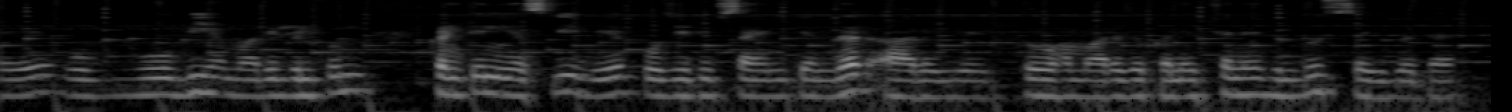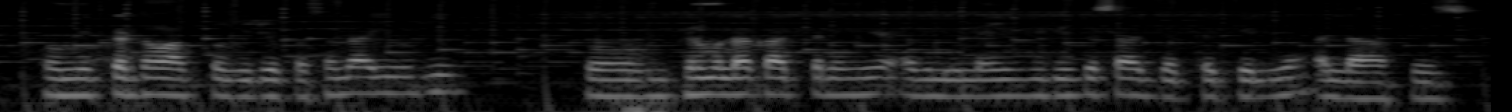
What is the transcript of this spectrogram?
है, वो वो भी हमारी बिल्कुल कंटिन्यूसली वे पॉजिटिव साइन के अंदर आ रही है। तो हमारा जो कनेक्शन है, बिल्कुल सही बैठा है। तो उम्मीद करता हूँ आपको वीडियो पसंद आई होगी। तो फिर मुलाकात करेंगे अगली नई वीडियो के साथ। जब तक के लिए अल्लाह हाफिज़।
